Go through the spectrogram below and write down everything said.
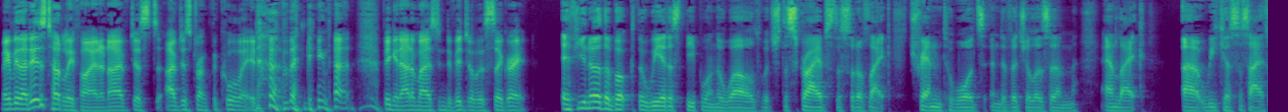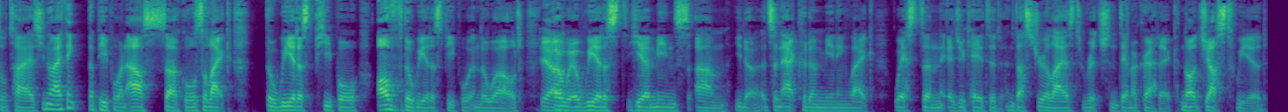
Maybe that is totally fine, and I've just I've just drunk the Kool Aid of thinking that being an atomized individual is so great if you know the book The Weirdest People in the World, which describes the sort of like trend towards individualism and like uh, weaker societal ties, you know, I think the people in our circles are like the weirdest people of the weirdest people in the world. Yeah. Uh, where weirdest here means, um, you know, it's an acronym meaning like Western, educated, industrialized, rich, and democratic, not just weird.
